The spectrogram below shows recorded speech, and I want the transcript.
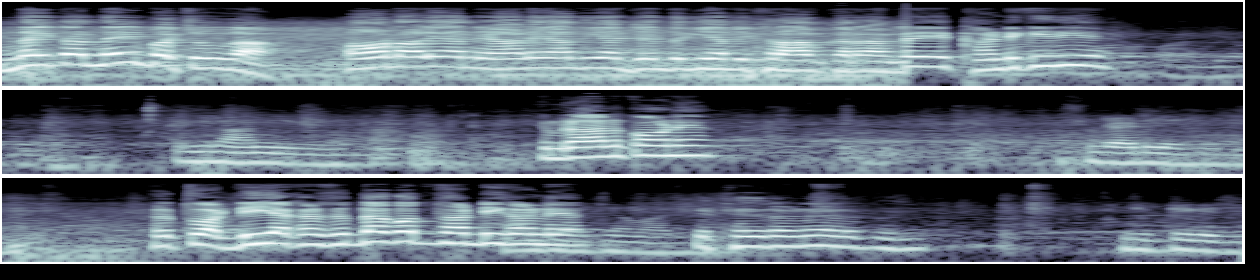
ਨਹੀਂ ਤਾਂ ਨਹੀਂ ਬਚੂਗਾ। ਆਉਣ ਵਾਲਿਆਂ ਨਿਆਣਿਆਂ ਦੀਆਂ ਜ਼ਿੰਦਗੀਆਂ ਵੀ ਖਰਾਬ ਕਰਾਂਗੇ। ਇਹ ਖੰਡ ਕਿਹਦੀ ਹੈ? ਇਮਰਾਨ ਜੀ ਇਮਰਾਨ ਕੌਣ ਹੈ? ਡੈਡੀ ਹੈ ਜੀ। ਫਿਰ ਤੁਹਾਡੀ ਆਖਣ ਸਿੱਧਾ ਕੋ ਤੁਹਾਡੀ ਖੰਡ ਹੈ? ਕਿੱਥੇ ਰਹਿਣੇ ਵਾਲੇ ਤੁਸੀਂ? ਜੁੱਟੀ ਕੇ ਜੀ।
